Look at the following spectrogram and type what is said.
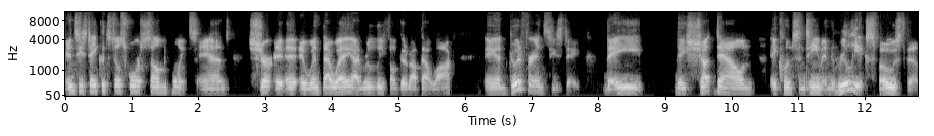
NC State could still score some points. And sure, it, it, went that way. I really felt good about that lock and good for NC State. They they shut down a Clemson team and really exposed them.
